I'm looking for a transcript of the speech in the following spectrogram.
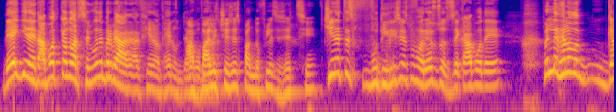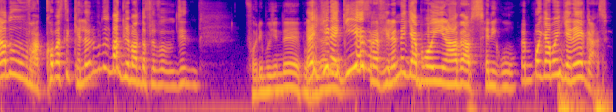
Δεν γίνεται, τα πόθηκια του αρσενικού δεν πρέπει να αφήνουν- φαίνονται. ρε αν κουμπάρε. βάλεις και εσείς παντόφλες εσύ έτσι. Τι είναι τις βουτυρίσμες που φορεί ο Ζωζέ κάποτε; Πέλε θέλω τον κάτω του φακόπαστε και λέω, «Δεν πάντλε παντόφλε». Φορεί που γίνεται... που Έχει γίνεται- γυναικείες ρε φίλε, είναι για από είναι αρσενικού. Είναι για από γυναίκας.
